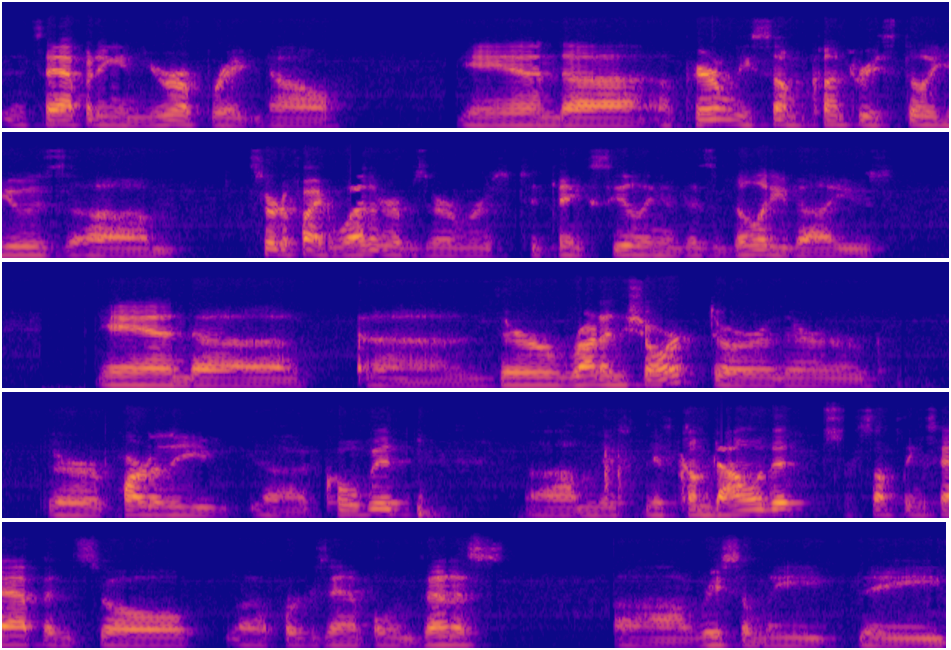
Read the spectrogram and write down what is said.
that's happening in Europe right now. And, uh, apparently some countries still use, um, certified weather observers to take ceiling and visibility values. And, uh, uh, they're running short or they're they're part of the uh, COVID. Um, they've, they've come down with it. So something's happened. So, for example, in Venice, recently they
